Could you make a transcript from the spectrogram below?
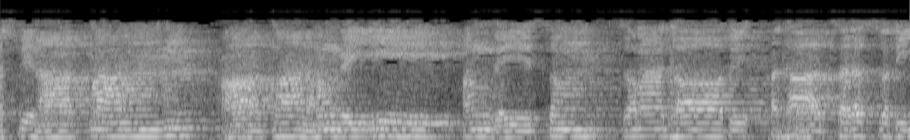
अश्विनात्मानम् आत्मानमङ्गैः अङ्गैः सम् समाधात्। अधात् सरस्वती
